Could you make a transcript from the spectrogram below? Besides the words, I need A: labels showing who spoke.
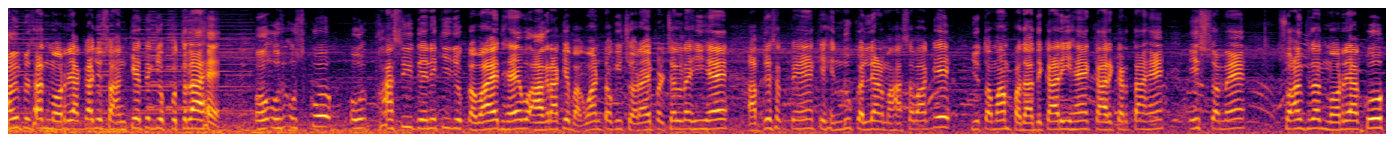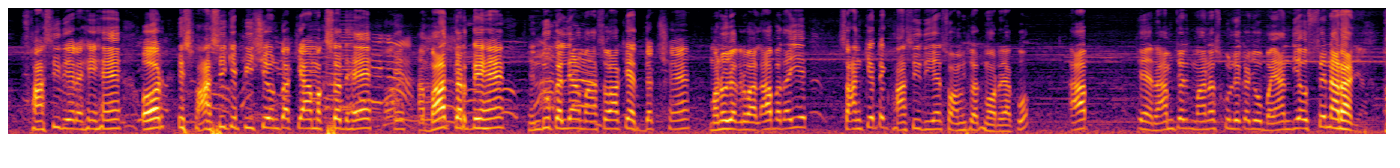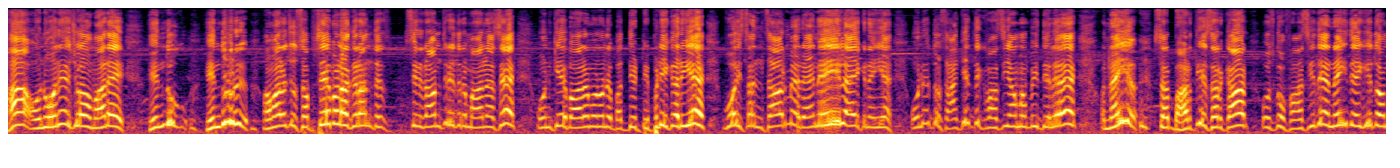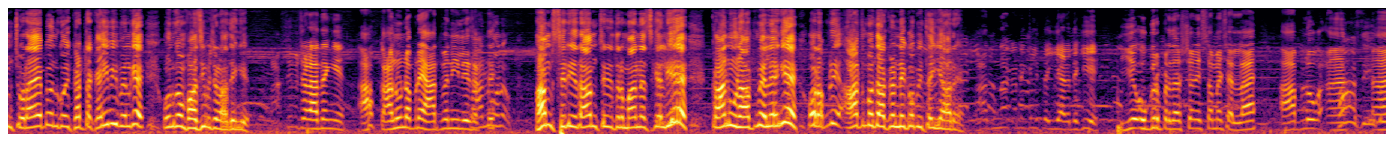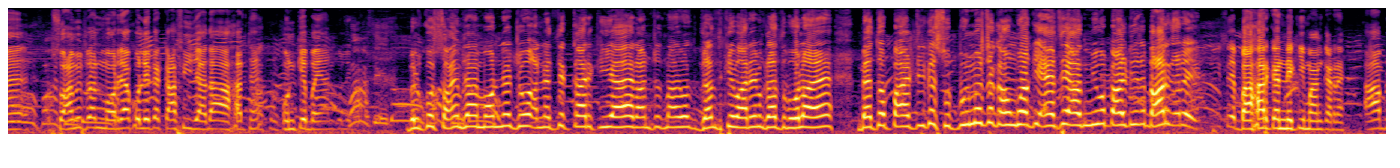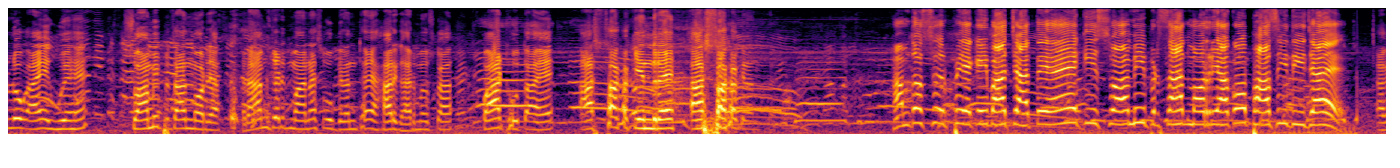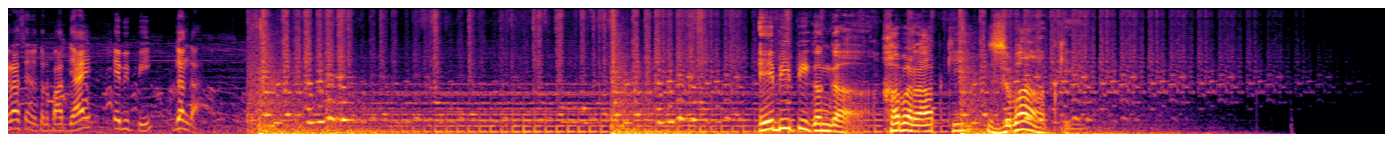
A: स्वामी प्रसाद मौर्य का जो सांकेतिक जो पुतला है उस, उसको फांसी देने की जो कवायद है वो आगरा के भगवान टॉकी चौराहे पर चल रही है। आप देख सकते हैं कि हिंदू कल्याण महासभा के जो तमाम पदाधिकारी हैं कार्यकर्ता हैं इस समय स्वामी प्रसाद मौर्य को फांसी दे रहे हैं और इस फांसी के पीछे उनका क्या मकसद है बात करते हैं। हिंदू कल्याण महासभा के अध्यक्ष हैं मनोज अग्रवाल। आप बताइए सांकेतिक फांसी दी है स्वामी प्रसाद मौर्य को। आप रामचरित मानस को लेकर जो बयान दिया उससे नाराज़ है।
B: हाँ उन्होंने जो हमारे हिंदू हिंदू हमारा जो सबसे बड़ा ग्रंथ श्री रामचरित्र मानस है उनके बारे में उन्होंने बद्दी टिप्पणी करी है वो इस संसार में रहने ही लायक नहीं है। उन्हें तो सांकेतिक फांसी हम अभी दिले नहीं सर भारतीय सरकार उसको फांसी दे नहीं देगी तो हम चौराहे पे उनको इकट्ठा कहीं भी मिल गए उनको हम फांसी पे चढ़ा देंगे।
A: चढ़ा देंगे। आप कानून अपने हाथ में नहीं ले सकते।
B: हम श्री रामचरित्र मानस के लिए कानून हाथ में लेंगे और अपनी आत्मदा करने को भी तैयार है।
A: तैयार है। देखिए ये उग्र प्रदर्शन इस समय चल रहा है। आप लोग स्वामी प्रसाद मौर्य को लेकर काफ़ी ज़्यादा आहत हैं उनके बयान को लेकर।
C: बिल्कुल स्वामी प्रसाद मौर्य ने जो अनैतिक कार्य किया है रामचंद्र ग्रंथ के बारे में गलत बोला है। मैं तो पार्टी के सुप्रीमो से कहूँगा कि ऐसे आदमी को पार्टी से बाहर करे।
A: से बाहर करने की मांग कर रहे हैं। आप लोग आए हुए हैं स्वामी प्रसाद मौर्य। रामचरित मानस वो ग्रंथ है हर घर में उसका पाठ होता है। आस्था का केंद्र है आस्था का ग्रंथ।
D: हम तो सिर्फ़ एक ही बात चाहते हैं कि स्वामी प्रसाद मौर्य को फांसी दी जाए।
A: आगरा से नितिन उपाध्याय एबीपी गंगा।
E: एबीपी गंगा खबर आपकी जुबा आपकी।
